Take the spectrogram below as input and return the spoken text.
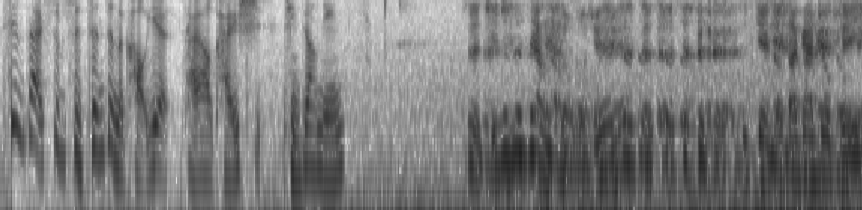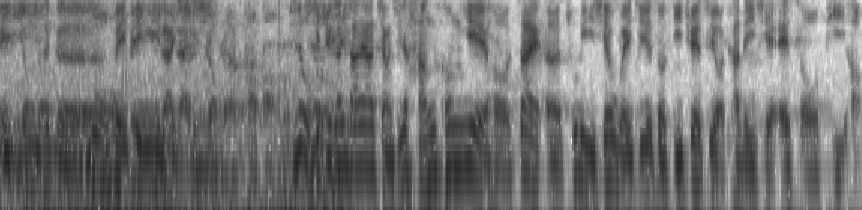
现在是不是真正的考验才要开始？请教您。是，其实是这样子。我觉得这这这是整个事件呢，大概就可以用这个墨菲定律来形容了哈。其实我必须跟大家讲，其实航空业哈，在呃处理一些危机的时候，的确是有它的一些 SOP 哈。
